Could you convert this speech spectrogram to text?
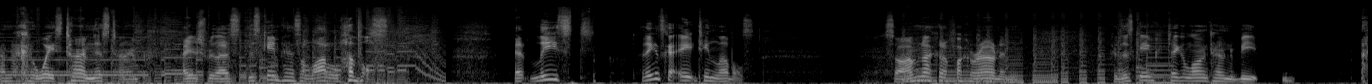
I'm not going to waste time this time. I just realized this game has a lot of levels. At least... I think it's got 18 levels. So I'm not going to fuck around and... Because this game can take a long time to beat.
